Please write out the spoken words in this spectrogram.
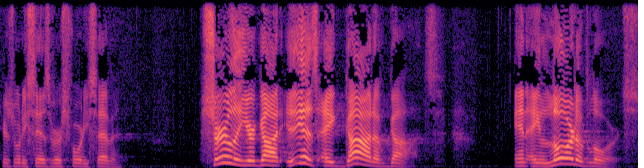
Here's what he says, verse 47. Surely your God is a God of gods and a Lord of lords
